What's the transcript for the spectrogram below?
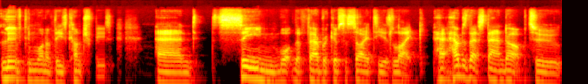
lived in one of these countries and seen what the fabric of society is like how, how does that stand up to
